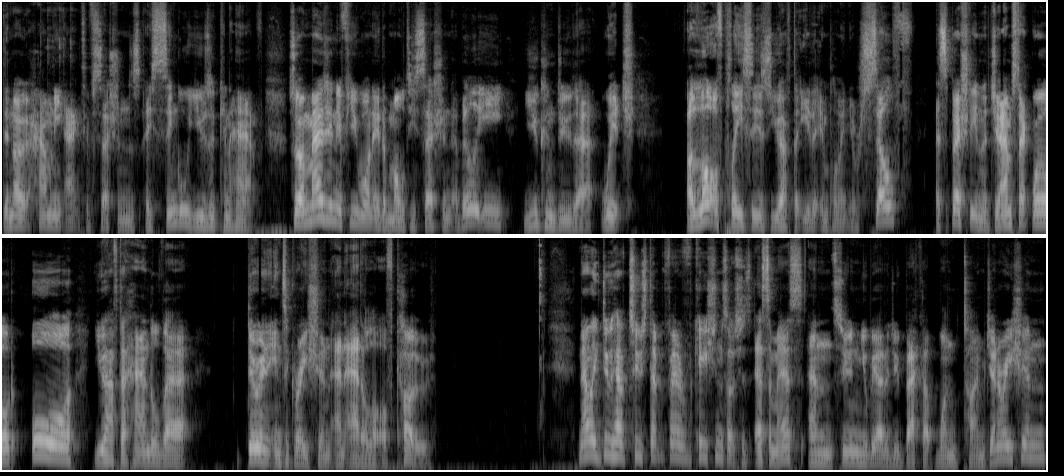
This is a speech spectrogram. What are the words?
denote how many active sessions a single user can have. So imagine if you wanted a multi-session ability, you can do that, which a lot of places you have to either implement yourself, especially in the Jamstack world, or you have to handle that during integration and add a lot of code. Now they do have two-step verification such as SMS and soon you'll be able to do backup one-time generation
